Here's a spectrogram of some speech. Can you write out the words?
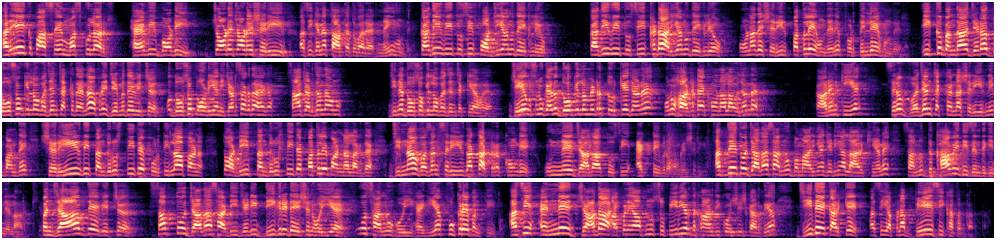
ਹਰੇਕ ਪਾਸੇ muscular heavy body ਚੌੜੇ ਚੌੜੇ ਸਰੀਰ, ਅਸੀਂ ਕਹਿੰਦੇ ਤਾਕਤਵਰ ਹੈ, ਨਹੀਂ ਹੁੰਦੇ। ਕਦੀ ਵੀ ਤੁਸੀਂ ਫੌਜੀਆਂ ਨੂੰ ਦੇਖ ਲਿਓ, ਕਦੀ ਵੀ ਤੁਸੀਂ ਖਿਡਾਰੀਆਂ ਨੂੰ ਦੇਖ ਲਿਓ, ਉਹਨਾਂ ਦੇ ਸਰੀਰ ਪਤਲੇ ਹੁੰਦੇ ਨੇ, ਫੁਰਤੀਲੇ ਹੁੰਦੇ ਨੇ। ਇੱਕ ਬੰਦਾ ਜਿਹੜਾ 200 ਕਿਲੋ ਵਜਨ ਚੱਕਦਾ ਹੈ ਨਾ ਆਪਣੇ ਜਿਮ ਦੇ ਵਿੱਚ, ਉਹ 200 ਪੌੜੀਆਂ ਨਹੀਂ ਚੜ ਸਕਦਾ ਹੈਗਾ, ਸਾਹ ਚੜ ਜਾਂਦਾ ਉਹਨੂੰ। ਜਿਹਨੇ 200 ਕਿਲੋ ਵਜਨ ਚੱਕਿਆ ਹੋਇਆ। ਜੇ ਉਸ ਨੂੰ ਕਹਿ ਦੋ 2 ਕਿਲੋਮੀਟਰ ਤੁਰ ਕੇ ਜਾਣਾ ਉਹਨੂੰ ਹਾਰਟ ਅਟੈਕ ਹੋਣ ਵਾਲਾ ਹੋ ਜਾਂਦਾ ਕਾਰਨ ਕੀ ਹੈ? ਸਿਰਫ ਵਜਨ ਚੱਕਣ ਨਾਲ ਸਰੀਰ ਨਹੀਂ ਬਣਦੇ, ਸਰੀਰ ਦੀ ਤੰਦਰੁਸਤੀ ਤੇ ਫੁਰਤੀਲਾਪਣ ਤੁਹਾਡੀ ਤੰਦਰੁਸਤੀ ਤੇ ਪਤਲੇਪਣ ਨਾਲ ਲੱਗਦਾ ਹੈ। ਜਿੰਨਾ ਵਜ਼ਨ ਸਰੀਰ ਦਾ ਘੱਟ ਰੱਖੋਗੇ, ਉਨੇ ਜ਼ਿਆਦਾ ਤੁਸੀਂ ਐਕਟਿਵ ਰਹੋਗੇ ਸਰੀਰ ਅੱਧੇ ਤੋਂ ਜ਼ਿਆਦਾ ਸਾਨੂੰ ਬਿਮਾਰੀਆਂ ਜਿਹੜੀਆਂ ਲਾ ਰੱਖੀਆਂ ਨੇ, ਸਾਨੂੰ ਦਿਖਾਵੇ ਦੀ ਜ਼ਿੰਦਗੀ ਨੇ ਲਾ ਰੱਖੀ ਪੰਜਾਬ ਦੇ ਵਿੱਚ ਸਭ ਤੋਂ ਜ਼ਿਆਦਾ ਸਾਡੀ ਜਿਹੜੀ ਡੀਗ੍ਰੇਡੇਸ਼ਨ ਹੋਈ ਹੈ, ਉਹ ਸਾਨੂੰ ਹੋਈ ਹੈਗੀ ਹੈ ਫੁਕਰੇਪੰਥੀ ਤੋਂ। ਅਸੀਂ ਇੰਨੇ ਜ਼ਿਆਦਾ ਆਪਣੇ ਆਪ ਨੂੰ ਸੁਪੀਰੀਅਰ ਦਿਖਾਉਣ ਦੀ ਕੋਸ਼ਿਸ਼ ਕਰਦੇ ਆ ਜਿਹਦੇ ਕਰਕੇ ਅਸੀਂ ਆਪਣਾ ਬੇਸ ਹੀ ਖਤਮ ਕਰਤਾ।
